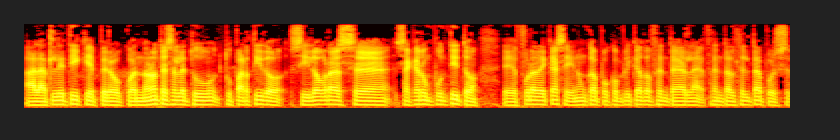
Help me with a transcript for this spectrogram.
al Athletic, pero cuando no te sale tu, tu partido, si logras eh, sacar un puntito fuera de casa y en un campo complicado frente al, frente al Celta, pues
